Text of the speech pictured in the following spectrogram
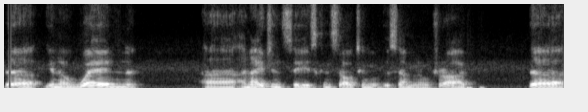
that you know when uh, an agency is consulting with the Seminole tribe, the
